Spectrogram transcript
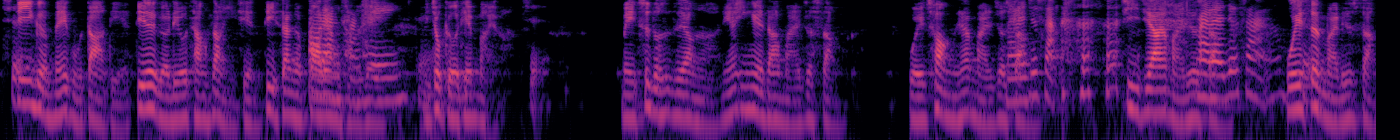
是。第一个美股大跌，第二个留长上影线，第三个爆量长黑，你就隔天买了。是。每次都是这样啊！你看英业达买了就上。纬创，人家买了就上，买了就上；技嘉买了就上，买了就上；威盛买了就上。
